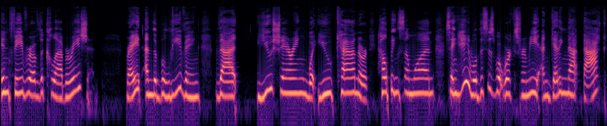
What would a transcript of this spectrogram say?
in favor of the collaboration right? And the believing that you sharing what you can or helping someone saying hey well this is what works for me and getting that back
